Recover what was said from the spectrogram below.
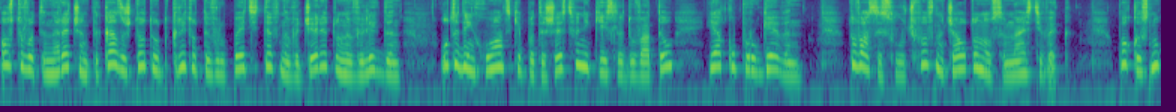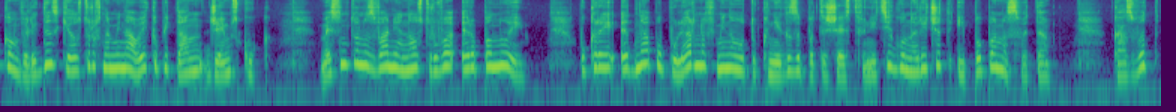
Островът е наречен така, защото е открит от европейците в навечерието на Великден от един холандски пътешественик и изследовател Якоб Рогевен. Това се случва в началото на 18 век. По-късно към Великденския остров наминава и капитан Джеймс Кук. Местното название на острова е Рапануи. Покрай една популярна в миналото книга за пътешественици го наричат и пъпа на света. Казват,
